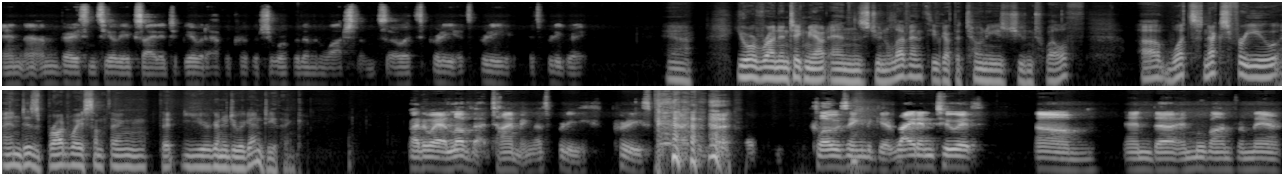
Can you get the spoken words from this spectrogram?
and I'm very sincerely excited to be able to have the privilege to work with them and watch them. So it's pretty it's pretty it's pretty great. Yeah. Your run in Take Me Out ends June 11th. You've got the Tonys June 12th. Uh, what's next for you? And is Broadway something that you're going to do again, do you think? By the way, I love that timing. That's pretty pretty spectacular. Closing to get right into it, um, and uh, and move on from there.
